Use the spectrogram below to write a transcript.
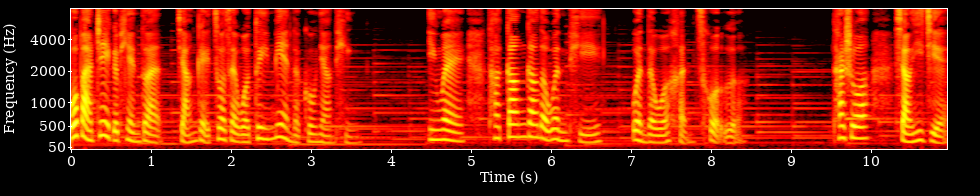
我把这个片段讲给坐在我对面的姑娘听，因为她刚刚的问题问得我很错愕。她说：“小一姐，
